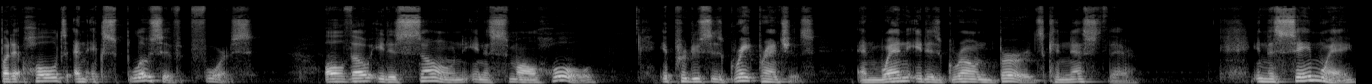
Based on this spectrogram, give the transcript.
but it holds an explosive force. Although it is sown in a small hole, it produces great branches, and when it is grown, birds can nest there. In the same way,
